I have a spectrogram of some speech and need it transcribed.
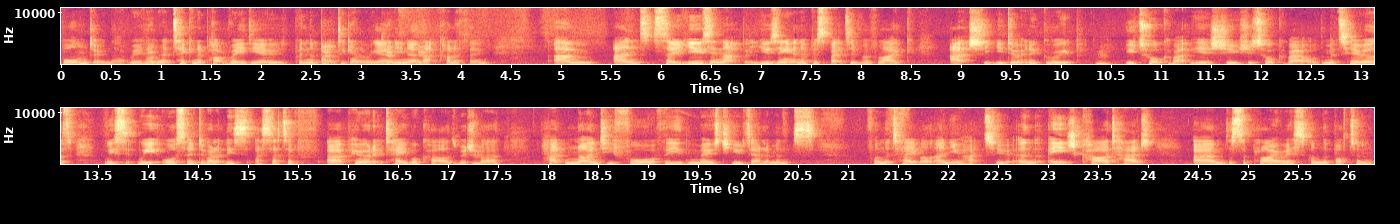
born doing that really Right. like taking apart radios putting them back Yeah. together again Yeah, you know yeah. that kind of thing um, and so using that but using it in a perspective of like actually you do it in a group you talk about the issues you talk about all the materials we, we also developed this a set of uh, periodic table cards which were had 94 of the most used elements from the table and you had to and each card had um, the supply risk on the bottom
